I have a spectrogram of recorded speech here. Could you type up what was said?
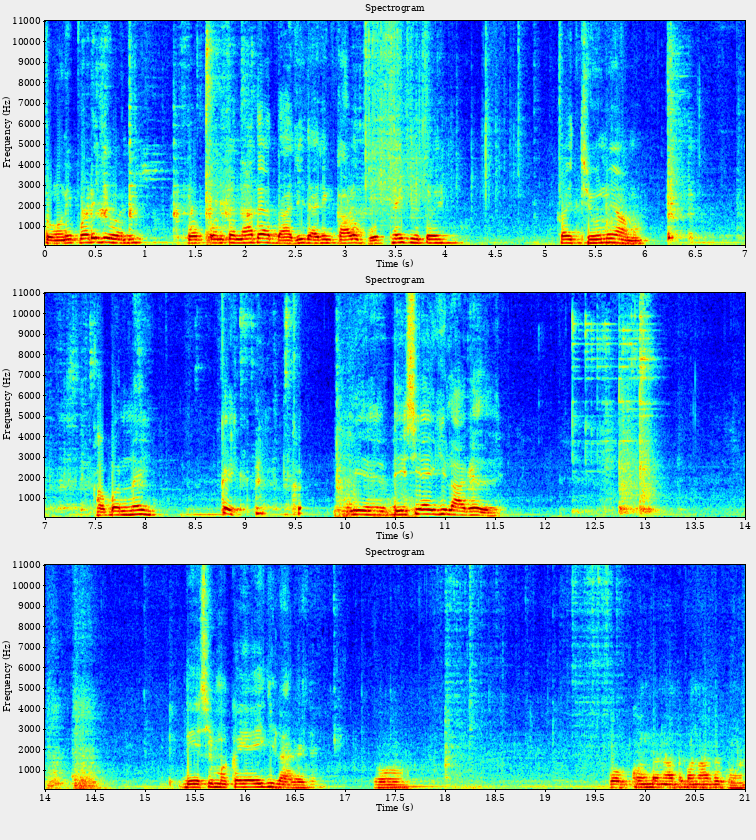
તોણી પડી ગઈ ઓની. પોપકોર્ન તો ના થયા, દાજી દાજી કાળું ભૂત થઈ ગયું તો કઈ થયું નહીં આનું. ખબર નહીં. કઈ, એ દેશી આવી ગઈ લાગે છે. દેશી મકાઈ આવી ગઈ લાગે છે. તો પોપકોર્ન બનાવતા બનાવતા ધોન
